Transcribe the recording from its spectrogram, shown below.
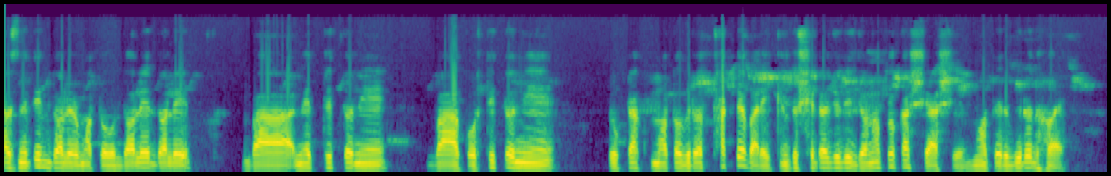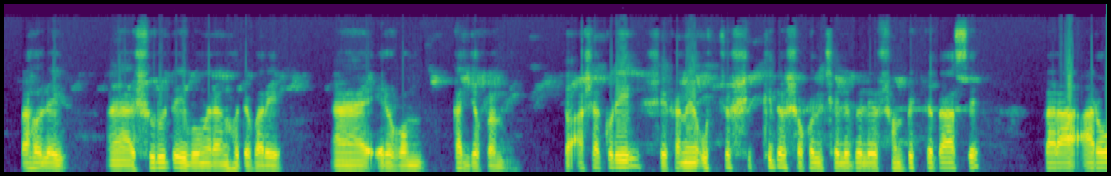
রাজনৈতিক দলের মতো দলে দলে বা নেতৃত্ব নিয়ে বা কর্তৃত্ব নিয়ে টুকটাক মতবিরোধ থাকতে পারে, কিন্তু সেটা যদি জনপ্রকাশ্যে আসে, মতের বিরোধ হয়, তাহলেই শুরুতেই বুমেরাং হতে পারে এরকম কার্যক্রমে। তো আশা করি সেখানে উচ্চ শিক্ষিত সকল ছেলেপেলের সম্পৃক্ততা আছে। তারা আরও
